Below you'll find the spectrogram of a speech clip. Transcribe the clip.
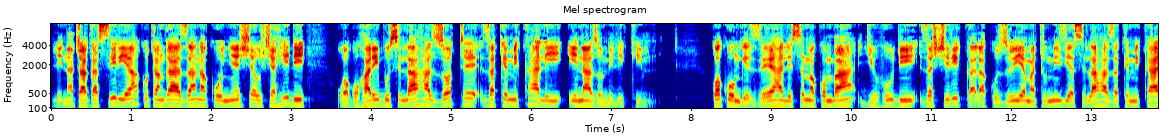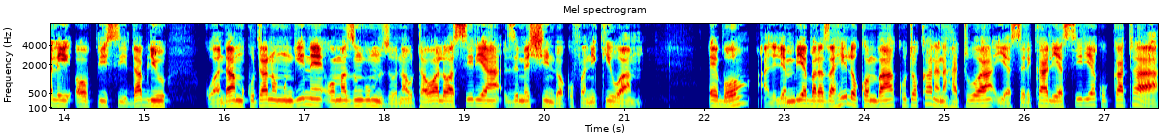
linataka Siria kutangaza na kuonyesha ushahidi wa kuharibu silaha zote za kemikali inazomiliki. Kwa kuongezea, alisema kwamba juhudi za shirika la kuzuia matumizi ya silaha za kemikali OPCW kuandaa mkutano mwingine wa mazungumzo na utawala wa Siria zimeshindwa kufanikiwa. Ebo aliliambia baraza hilo kwamba kutokana na hatua ya serikali ya Siria kukataa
